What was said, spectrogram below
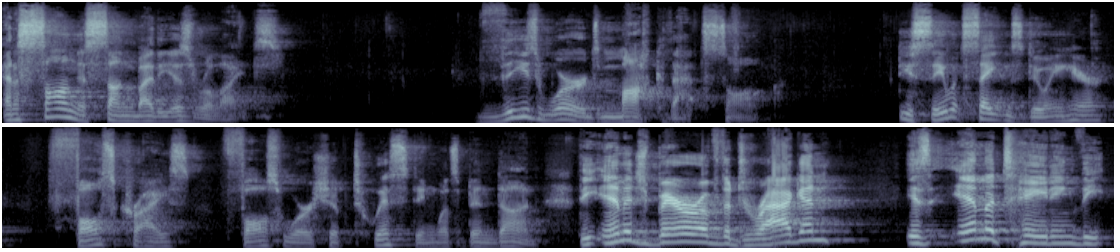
And a song is sung by the Israelites. These words mock that song. Do you see what Satan's doing here? False Christ, false worship, twisting what's been done. The image bearer of the dragon is imitating the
